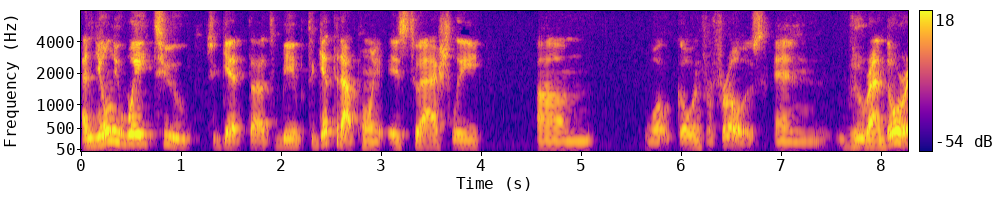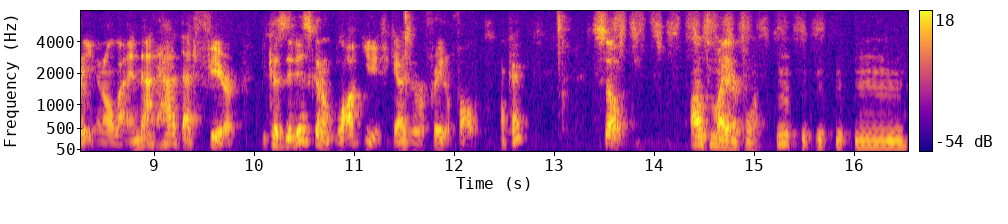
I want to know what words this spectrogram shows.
And the only way to to get uh, to be able to get to that point is to actually, um, well, go in for throws and do randori and all that, and not have that fear because it is going to block you if you guys are afraid of falling. Okay, so on to my other point. Mm -mm -mm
